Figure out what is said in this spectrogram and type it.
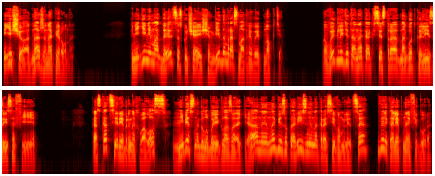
еще одна жена Перуна. Княгиня-модель со скучающим видом рассматривает ногти. Выглядит она как сестра-одногодка Лизы и Софии. Каскад серебряных волос, небесно-голубые глаза океаны, на безукоризненно красивом лице, великолепная фигура.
